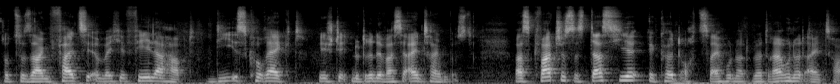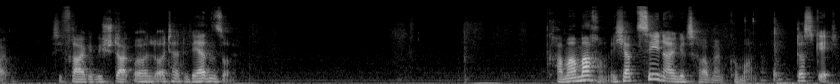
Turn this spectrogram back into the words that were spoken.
Sozusagen, falls ihr irgendwelche Fehler habt. Die ist korrekt. Hier steht nur drin, was ihr eintragen müsst. Was Quatsch ist, ist das hier. Ihr könnt auch 200 oder 300 eintragen. Ist die Frage, wie stark eure Leutheit werden soll. Kann man machen. Ich habe 10 eingetragen beim Kommando. Das geht.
